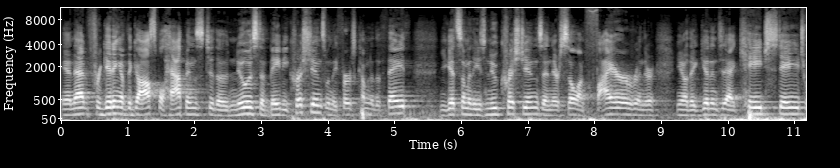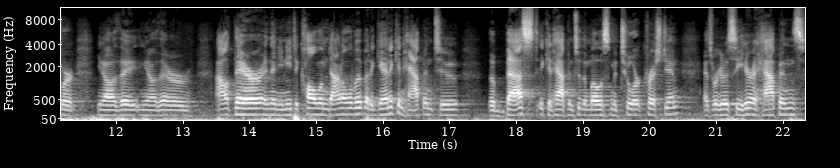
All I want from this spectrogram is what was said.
And that forgetting of the gospel happens to the newest of baby Christians when they first come to the faith. You get some of these new Christians and they're so on fire and they're, you know, they get into that cage stage where, you know, they, you know, they're out there and then you need to calm them down a little bit. But again, it can happen to the best. It could happen to the most mature Christian. As we're going to see here, it happens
